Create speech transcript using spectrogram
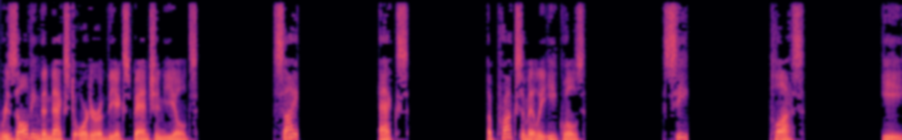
Resolving the next order of the expansion yields psi x approximately equals c plus e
